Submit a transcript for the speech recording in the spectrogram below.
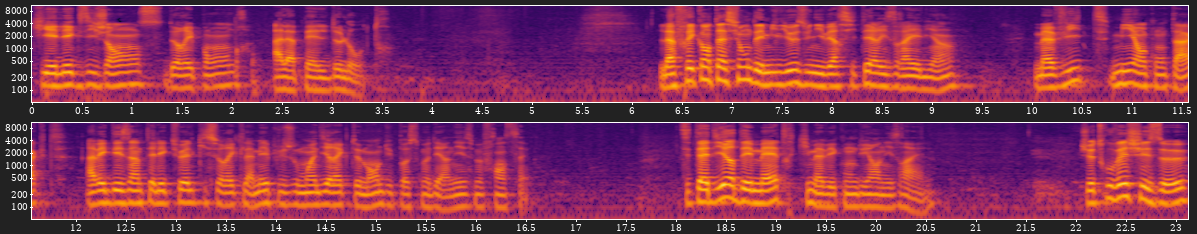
qui est l'exigence de répondre à l'appel de l'autre. La fréquentation des milieux universitaires israéliens m'a vite mis en contact avec des intellectuels qui se réclamaient plus ou moins directement du postmodernisme français c'est-à-dire des maîtres qui m'avaient conduit en Israël. Je trouvais chez eux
